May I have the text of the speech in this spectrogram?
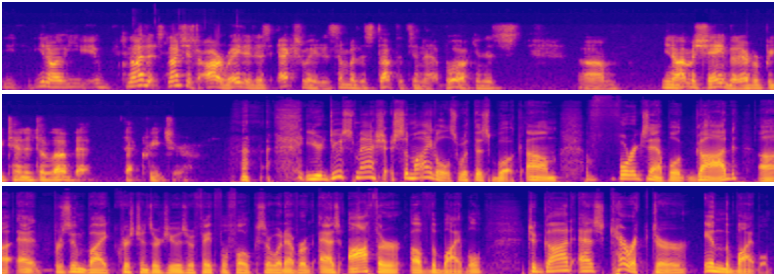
you know, it's not it's not just R rated, it's X rated. Some of the stuff that's in that book, and it's, um, you know, I'm ashamed that I ever pretended to love that that creature. you do smash some idols with this book. Um, for example, God, uh, presumed by Christians or Jews or faithful folks or whatever, as author of the Bible, to God as character in the Bible.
